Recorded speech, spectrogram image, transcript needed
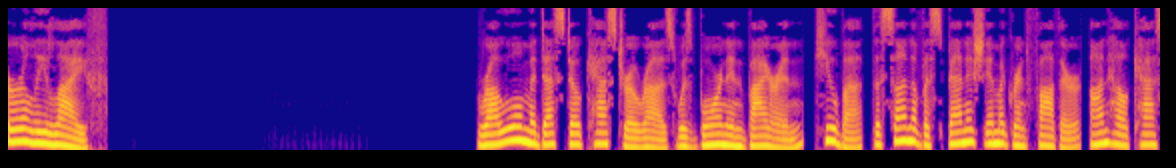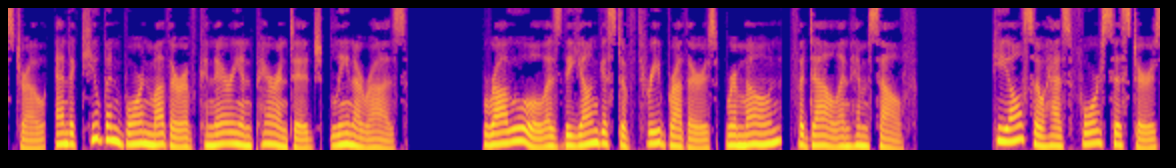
Early life Raúl Modesto Castro Ruz was born in Biran, Cuba, the son of a Spanish immigrant father, Ángel Castro, and a Cuban-born mother of Canarian parentage, Lina Ruz. Raúl is the youngest of three brothers, Ramón, Fidel and himself. He also has four sisters,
